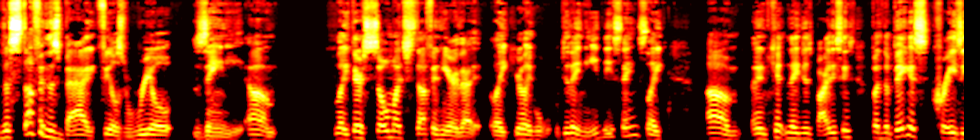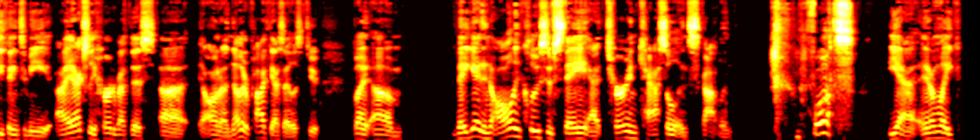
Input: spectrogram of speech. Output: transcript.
the stuff in this bag feels real zany um, like there's so much stuff in here that like you're like do they need these things like um and can they just buy these things but the biggest crazy thing to me i actually heard about this uh on another podcast i listened to but um they get an all-inclusive stay at Turin Castle in Scotland. what? Yeah, and I'm like,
